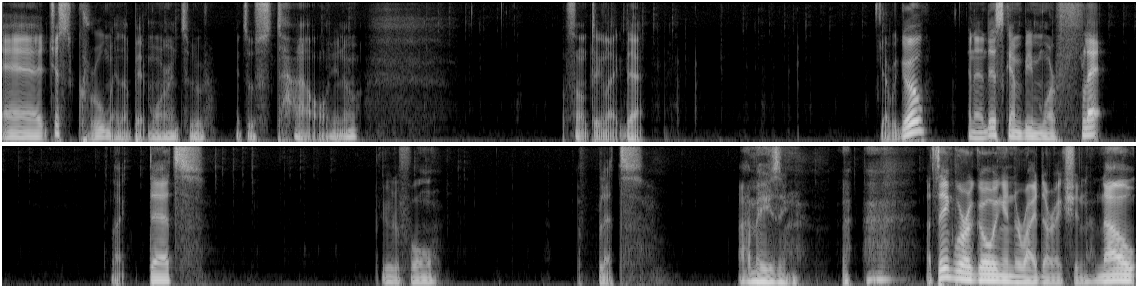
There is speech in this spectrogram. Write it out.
uh, just groom it a bit more into into style, you know, something like that. There we go. And then this can be more flat, like that. Beautiful, flat, amazing. I think we're going in the right direction. Now,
